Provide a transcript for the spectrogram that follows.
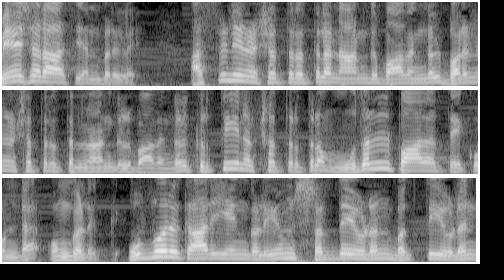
மேஷராசி அன்பர்களே அஸ்வினி நட்சத்திரத்துல நான்கு பாதங்கள் பரணி நட்சத்திரத்துல நான்கு பாதங்கள் கிருத்திய நட்சத்திரத்துல முதல் பாதத்தை கொண்ட உங்களுக்கு. ஒவ்வொரு காரியங்களையும் ஸ்ரத்தையுடன் பக்தியுடன்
